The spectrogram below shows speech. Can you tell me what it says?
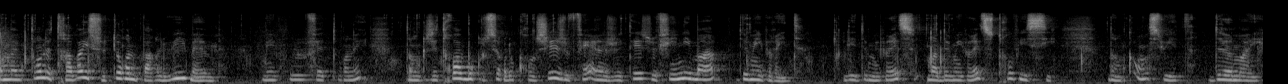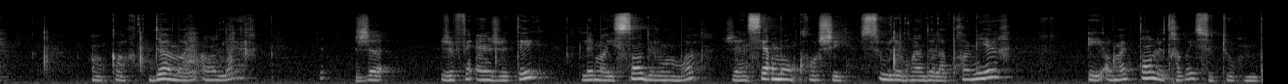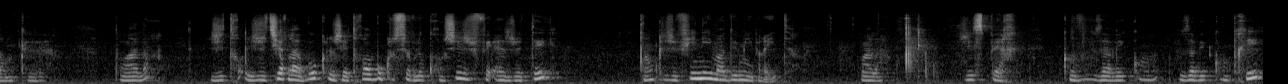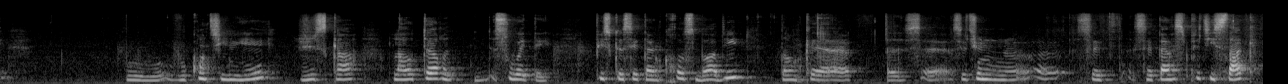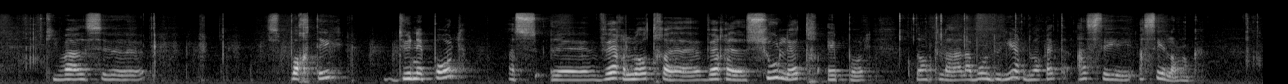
en même temps le travail se tourne par lui-même, mais vous le faites tourner, donc j'ai trois boucles sur le crochet, je fais un jeté, je finis ma demi-bride, les demi-brides, ma demi-bride se trouve ici, donc ensuite deux mailles, encore deux mailles en l'air, je, je fais un jeté, les mailles sont devant moi, j'insère mon crochet sous le brin de la première. Et en même temps le travail se tourne. Donc euh, voilà, je tire la boucle, j'ai trois boucles sur le crochet, je fais un jeté. Donc je finis ma demi-bride. Voilà, j'espère que vous avez, compris. Vous, continuez jusqu'à la hauteur souhaitée. Puisque c'est un crossbody, donc euh, euh, euh, c'est un petit sac qui va se, porter d'une épaule vers l'autre, vers sous l'autre épaule. Donc la, la, bandoulière doit être assez, assez longue.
